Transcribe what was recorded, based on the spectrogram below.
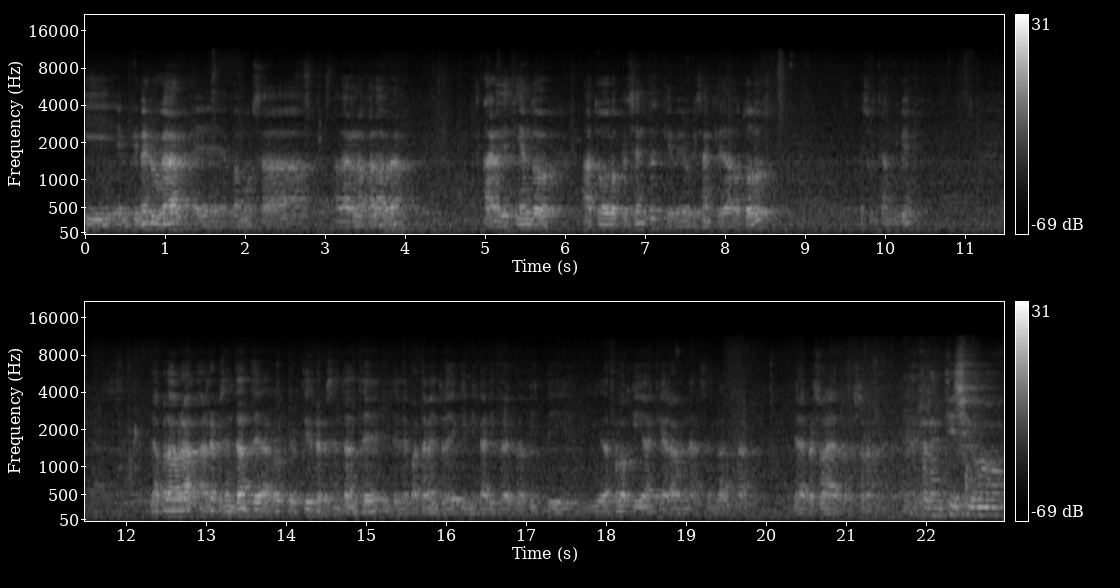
Y en primer lugar eh, vamos a, dar la palabra agradeciendo a todos los presentes, que veo que se han quedado todos. Eso está muy bien. La palabra al representante, a Roque Ortiz, representante del Departamento de Química y Edafología, que hará una semblanza de la persona del profesor. Excelentísimo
